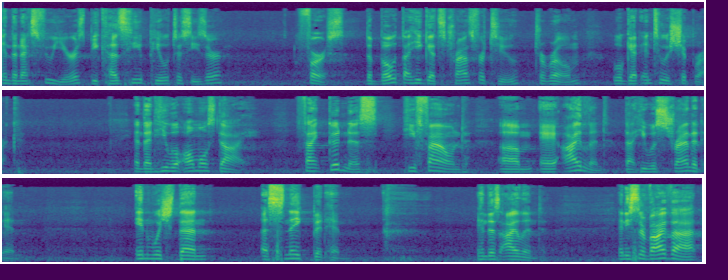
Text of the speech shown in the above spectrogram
in the next few years because he appealed to Caesar? First, the boat that he gets transferred to, to Rome, will get into a shipwreck. And then he will almost die. Thank goodness he found um, a island that he was stranded in, in which then a snake bit him in this island. And he survived that,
